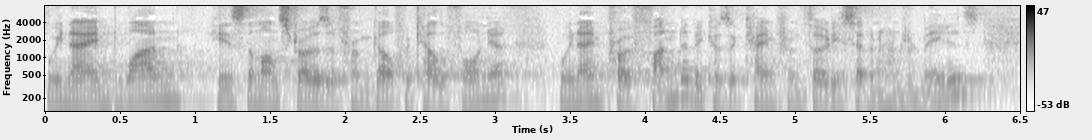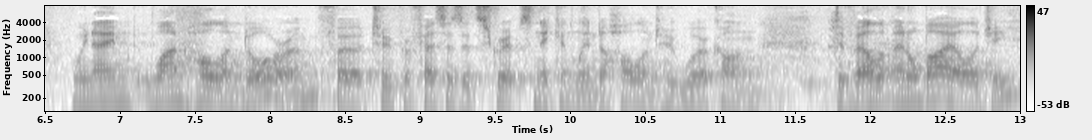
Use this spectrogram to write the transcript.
We named one, here's the Monstrosa from Gulf of California. We named Profunda because it came from 3,700 metres. We named one Hollandorum for two professors at Scripps, Nick and Linda Holland, who work on developmental biology.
